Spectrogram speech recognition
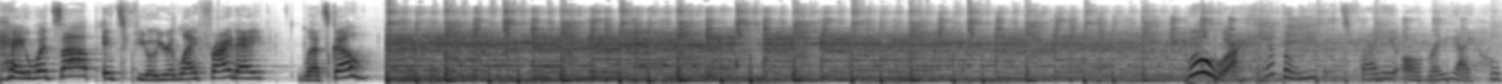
Hey, what's up? It's Fuel Your Life Friday. Let's go. Woo! I can't believe it's Friday already. I hope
